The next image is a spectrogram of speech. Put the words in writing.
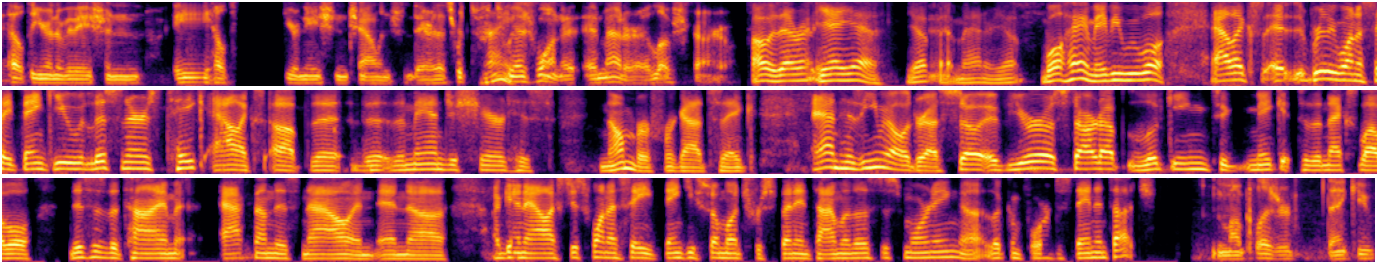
Healthier Innovation, a Healthy your Nation Challenge there. That's what nice. Twiage won at, at Matter. I love Chicago. Oh, is that right? Yeah, yeah. Yep, yeah. at Matter. Yep. Well, hey, maybe we will. Alex, I really want to say thank you. Listeners, take Alex up. The, the, the man just shared his number, for God's sake, and his email address. So if you're a startup looking to make it to the next level, this is the time act on this now. And and uh, again, Alex, just want to say thank you so much for spending time with us this morning. Uh, looking forward to staying in touch. My pleasure. Thank you.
